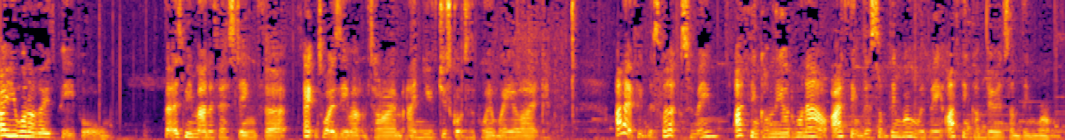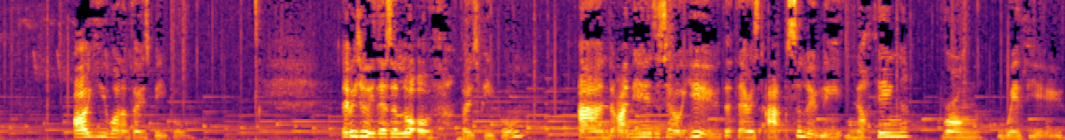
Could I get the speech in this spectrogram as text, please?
Are you one of those people that has been manifesting for XYZ amount of time and you've just got to the point where you're like, I don't think this works for me. I think I'm the odd one out. I think there's something wrong with me. I think I'm doing something wrong. Are you one of those people? Let me tell you, there's a lot of those people, and I'm here to tell you that there is absolutely nothing wrong with you.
